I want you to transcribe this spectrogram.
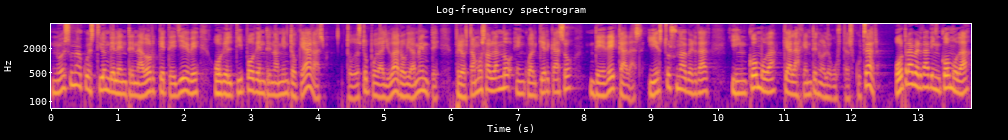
no es una cuestión del entrenador que te lleve o del tipo de entrenamiento que hagas. Todo esto puede ayudar, obviamente, pero estamos hablando en cualquier caso de décadas y esto es una verdad incómoda que a la gente no le gusta escuchar. Otra verdad incómoda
